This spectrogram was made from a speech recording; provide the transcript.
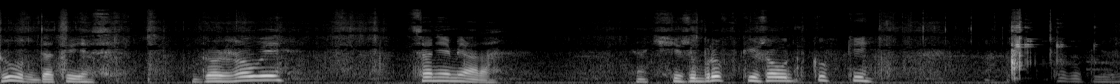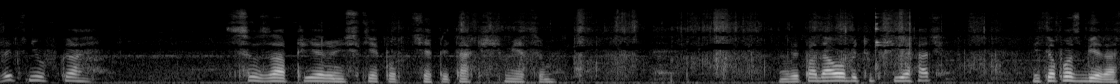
Kurde, tu jest gorzoły, co nie miara. Jakieś żubrówki, żołądkówki. Żytniówka. Co za pieruńskie podciepy tak śmiecą. No wypadałoby tu przyjechać i to pozbierać.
